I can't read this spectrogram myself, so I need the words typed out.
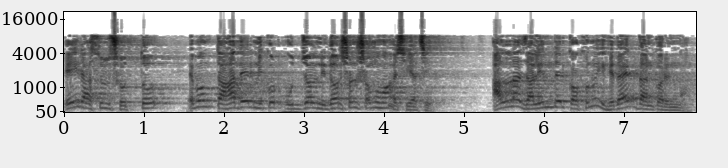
এই রাসুল সত্য এবং তাহাদের নিকট উজ্জ্বল নিদর্শন সমূহ আসিয়াছে। আল্লাহ জালিমদের কখনোই হেদায়ত দান করেন না।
